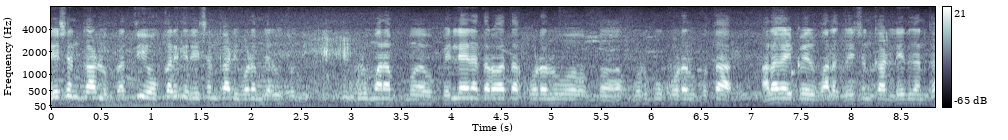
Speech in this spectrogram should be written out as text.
రేషన్ కార్డులు ప్రతి ఒక్కరికి రేషన్ కార్డు ఇవ్వడం జరుగుతుంది. ఇప్పుడు మన మ, పెళ్ళి అయిన తర్వాత కోడలు కొడుకు కోడలు కొత్త అలాగైపోయారు వాళ్ళకి రేషన్ కార్డు లేదు కనుక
